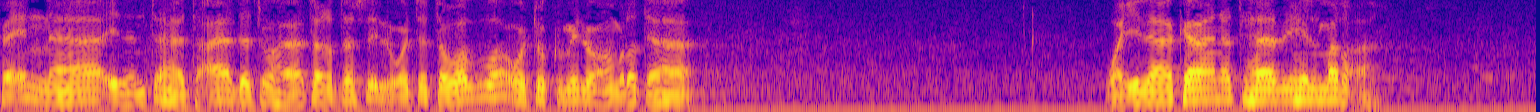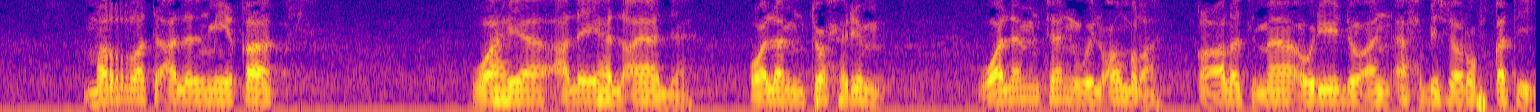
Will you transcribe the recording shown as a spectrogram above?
فإنها إذا انتهت عادتها تغتسل وتتوضأ وتكمل عمرتها. وإذا كانت هذه المرأة مرت على الميقات وهي عليها العادة ولم تحرم ولم تنوي العمرة. قالت ما أريد أن أحبس رفقتي.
